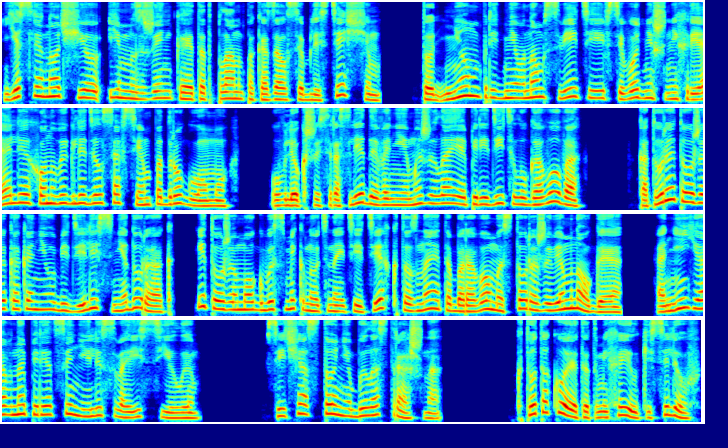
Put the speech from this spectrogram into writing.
Если ночью им с Женькой этот план показался блестящим, то днем при дневном свете и в сегодняшних реалиях он выглядел совсем по-другому. Увлекшись расследованием и желая опередить Лугового, который тоже, как они убедились, не дурак, и тоже мог бы смекнуть найти тех, кто знает о Боровом и Сторожеве многое, они явно переоценили свои силы. Сейчас Тоне было страшно. Кто такой этот Михаил Киселёв?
